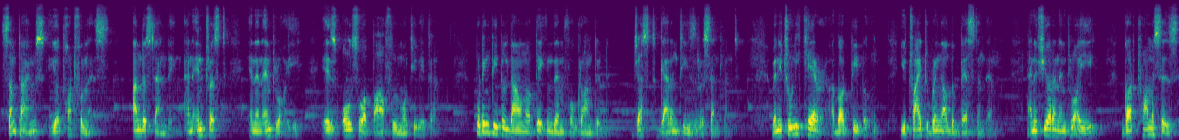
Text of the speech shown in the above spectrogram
Sometimes your thoughtfulness, understanding, and interest in an employee is also a powerful motivator. Putting people down or taking them for granted just guarantees resentment. When you truly care about people, you try to bring out the best in them. And if you are an employee, God promises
